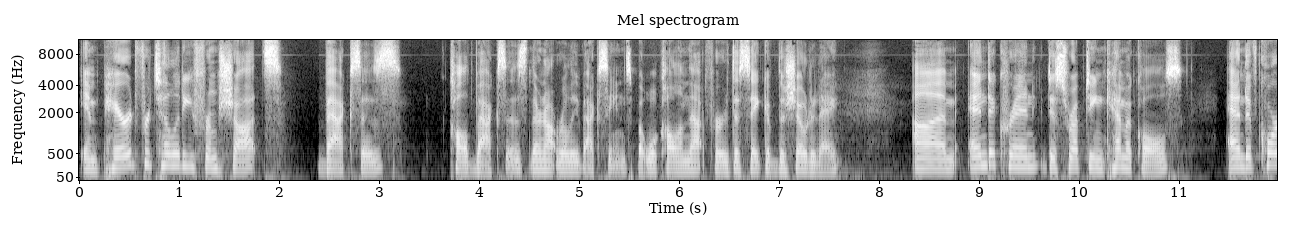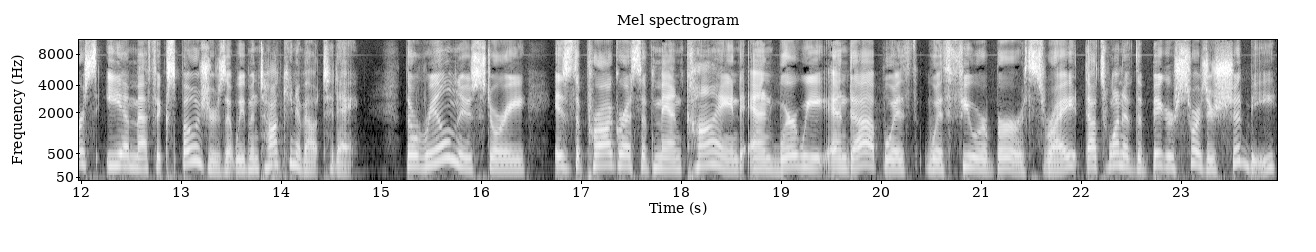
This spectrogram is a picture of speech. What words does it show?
impaired fertility from shots, vaxes, called vaxes. They're not really vaccines, but we'll call them that for the sake of the show today. Um, endocrine disrupting chemicals and of course, EMF exposures that we've been talking about today. The real news story is the progress of mankind and where we end up with, with fewer births, right? That's one of the bigger stories. There should be.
